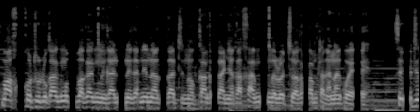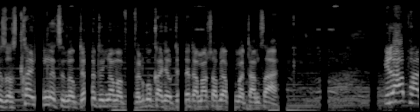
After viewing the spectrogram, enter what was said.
kumarhudulu kancuba kancinkane kanina kathi nokhankanya karhanqelo thiwa kamhlangana kwe sithi zosixhenxe sime kuthetha unyama vele kukhanya kuthetha amashwabi amathamsana ilapha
